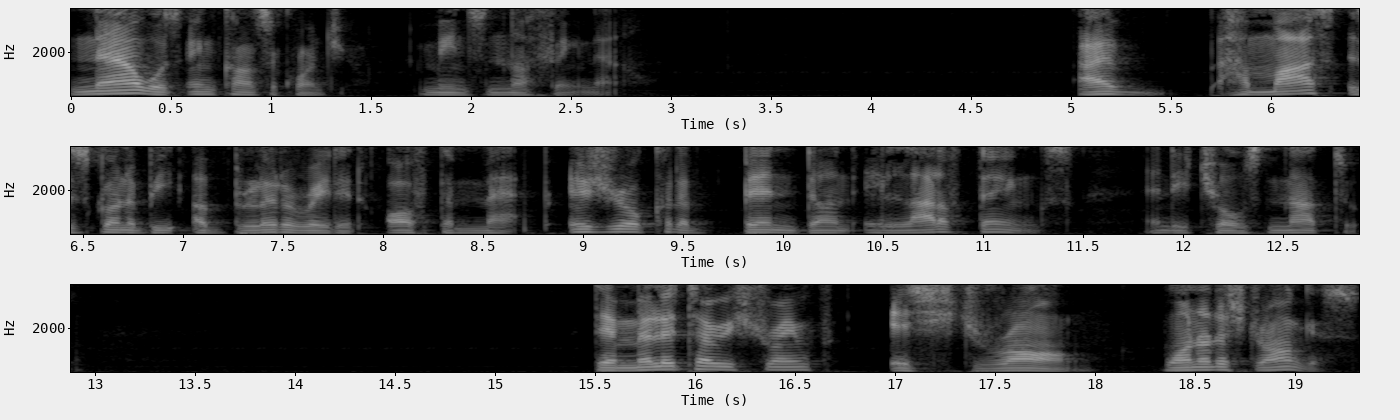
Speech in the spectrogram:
now was inconsequential means nothing now. I Hamas is going to be obliterated off the map. Israel could have been done a lot of things and they chose not to. Their military strength is strong, one of the strongest.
